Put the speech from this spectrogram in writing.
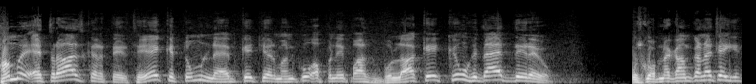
हम एतराज़ करते थे कि तुम नैब के चेयरमैन को अपने पास बुला के क्यों हिदायत दे रहे हो? उसको अपना काम करना चाहिए।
